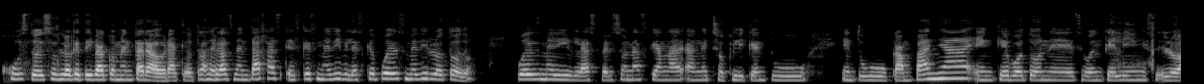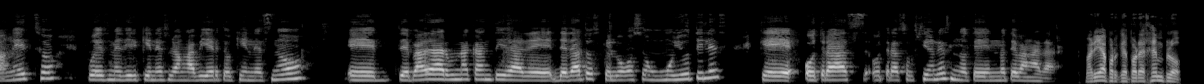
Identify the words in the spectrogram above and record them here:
Justo, eso es lo que te iba a comentar ahora, que otra de las ventajas es que es medible, es que puedes medirlo todo puedes medir las personas que han, hecho clic en tu, en tu campaña, en qué botones o en qué links lo han hecho, puedes medir quiénes lo han abierto, quiénes no. Eh, te va a dar una cantidad de, de, datos que luego son muy útiles que otras, otras opciones no te, no te van a dar. María, porque por ejemplo,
